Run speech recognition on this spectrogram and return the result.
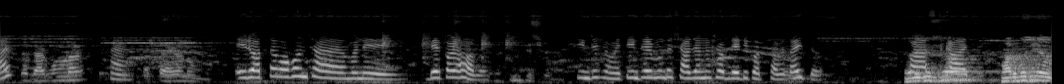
আর? হ্যাঁ। এই রথটা কখন মানে বের করা হবে? তিনটে সময়। তিনটের সময়। তিনটের মধ্যে সাজানো সব রেডি করতে হবে তাই তো? ফার্স্ট কাজ। Harmonium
